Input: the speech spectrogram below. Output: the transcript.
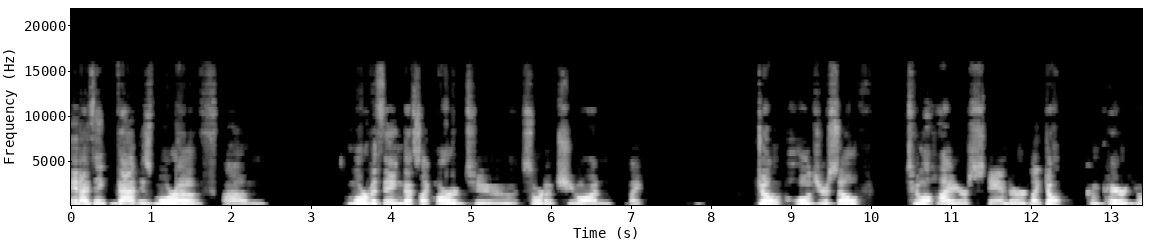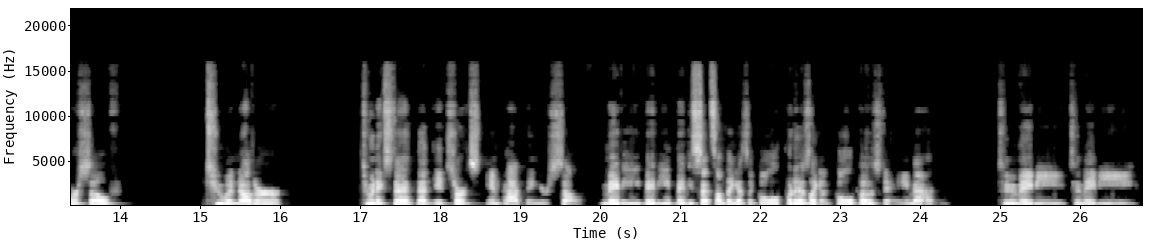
And I think that is more of, um, more of a thing that's like hard to sort of chew on. Like, don't hold yourself to a higher standard. Like, don't compare yourself to another to an extent that it starts impacting yourself. Maybe, maybe, maybe set something as a goal, put it as like a goalpost to aim at to maybe, to maybe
